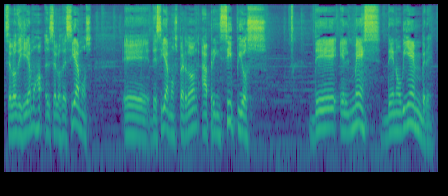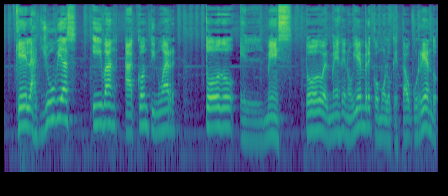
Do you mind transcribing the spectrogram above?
Se los, dijimos, se los decíamos, eh, decíamos, perdón, a principios del mes de noviembre que las lluvias iban a continuar todo el mes, todo el mes de noviembre, como lo que está ocurriendo.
